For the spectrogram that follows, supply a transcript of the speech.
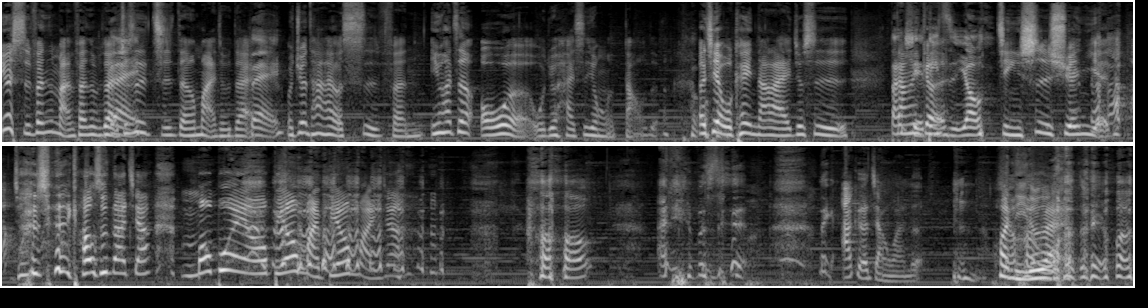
因为十分是满分，对不对？就是值得买，对不对？对，我觉得它还有四分，因为它这偶尔我觉得还是用得到的，而且我可以拿来就是当一个警示宣言，就是告诉大家不会哦，不要买，不要买这样。好，哎，你不是那个阿可讲完了，换你对不对？对，换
